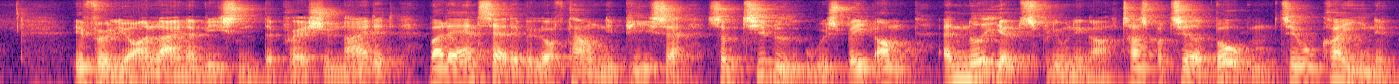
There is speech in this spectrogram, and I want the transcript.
Ifølge onlineavisen The Press United var det ansatte ved lufthavnen i Pisa, som tippede USB om, at nødhjælpsflyvninger transporterede våben til Ukraine.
